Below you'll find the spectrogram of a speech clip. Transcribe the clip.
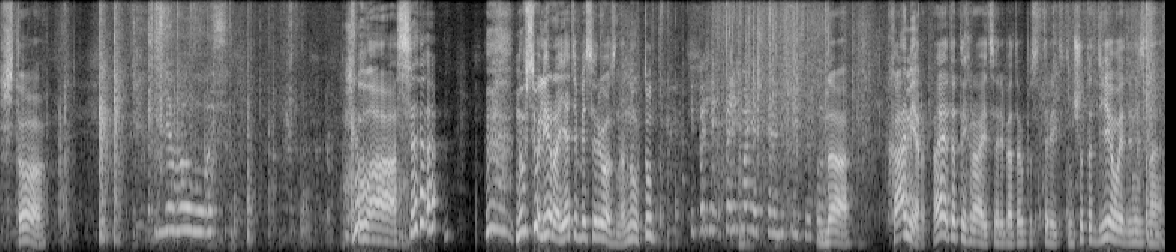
Что? Для волос. Класс. Ну все, Лера, я тебе серьезно. Ну тут, И парикмахерская тоже. да. Хаммер, а этот играется, ребята, вы посмотрите. Там что-то делает, я не знаю.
